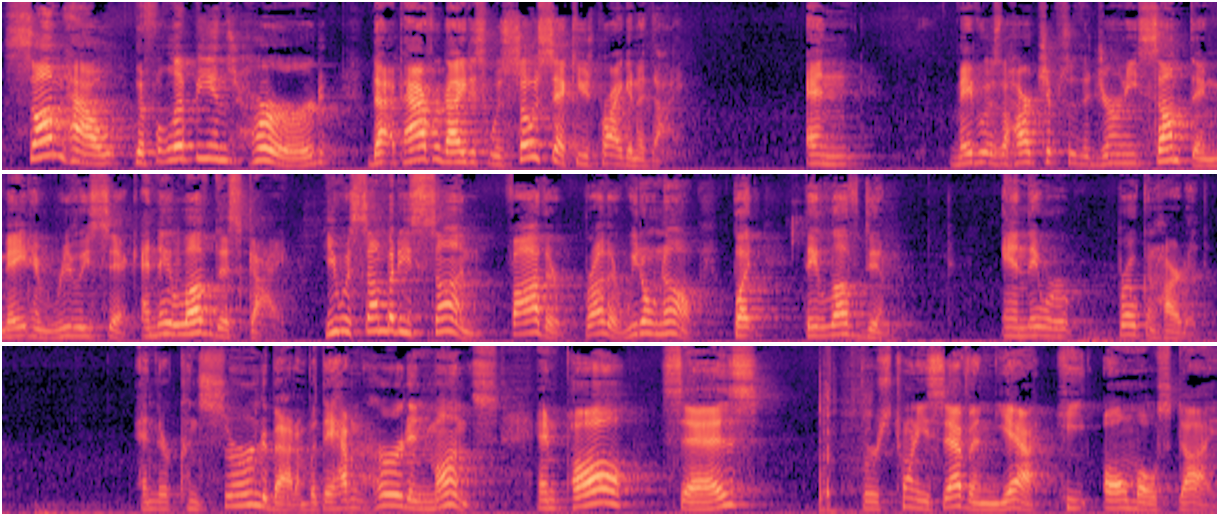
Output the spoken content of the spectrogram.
somehow the Philippians heard that Epaphroditus was so sick he was probably going to die. And maybe it was the hardships of the journey, something made him really sick. And they loved this guy. He was somebody's son, father, brother, we don't know. But they loved him. And they were brokenhearted and they're concerned about him, but they haven't heard in months. And Paul says, verse 27, yeah, he almost died.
